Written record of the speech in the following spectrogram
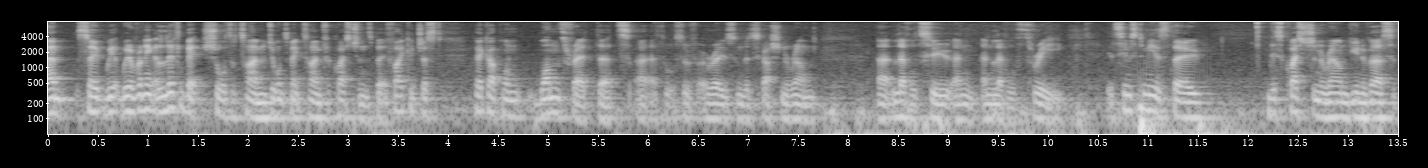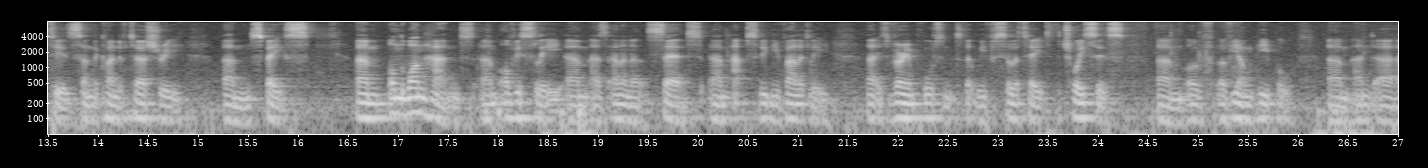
Um, so we're, we're running a little bit short of time. I do want to make time for questions, but if I could just pick up on one thread that uh, I thought sort of arose from the discussion around uh, level two and, and level three. It seems to me as though this question around universities and the kind of tertiary um, space, um, on the one hand, um, obviously, um, as Eleanor said um, absolutely validly, uh, it's very important that we facilitate the choices um, of, of young people and uh,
